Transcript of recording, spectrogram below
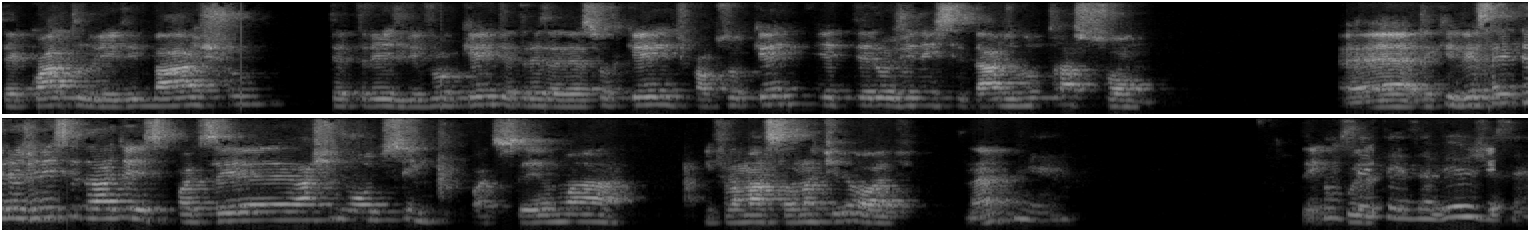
T4 livre baixo, T3 livre ok, T3 LS ok, anticorpos ok, heterogeneidade no ultrassom. É, tem que ver essa heterogeneidade aí. Pode ser Hashimoto, sim. Pode ser uma inflamação na tireoide, né? É. Com certeza, viu, José?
